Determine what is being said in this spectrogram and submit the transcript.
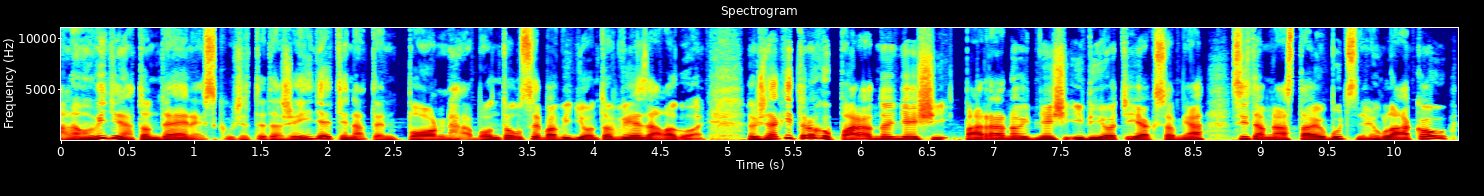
ale on vidí na tom dns že teda, že idete na ten Pornhub, on to u seba vidí, on to vie zalogovať. Takže taký trochu paranoidnejší, paranoidnejší idioti, jak som ja, si tam nastavujú buď snehulákov,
